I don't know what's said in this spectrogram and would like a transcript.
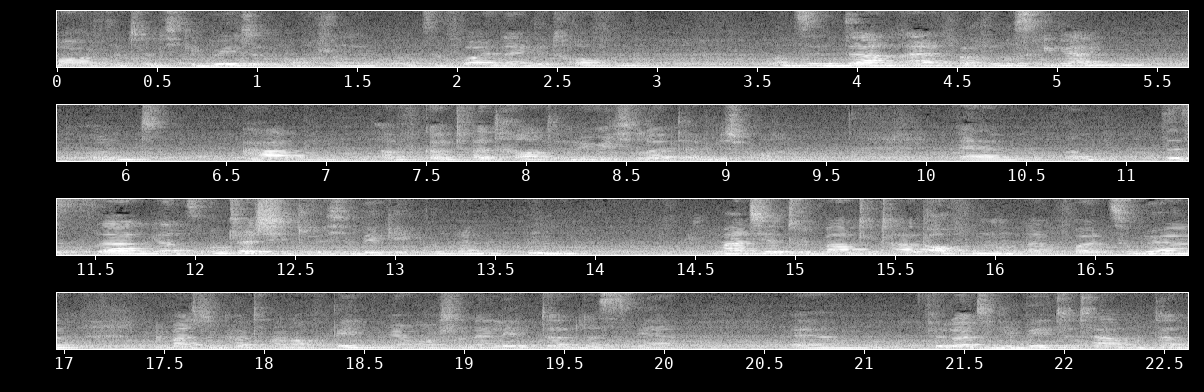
morgens natürlich gebetet und auch schon uns im Vorhinein getroffen und sind dann einfach losgegangen und haben auf Gott vertraut und irgendwelche Leute angesprochen. Ähm, und das waren ganz unterschiedliche Begegnungen. Manche waren total offen und dann voll zugehört. Mit manchen konnte man auch beten. Wir haben auch schon erlebt, dann, dass wir ähm, für Leute gebetet haben und dann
